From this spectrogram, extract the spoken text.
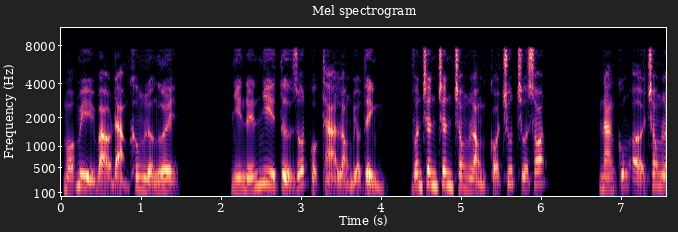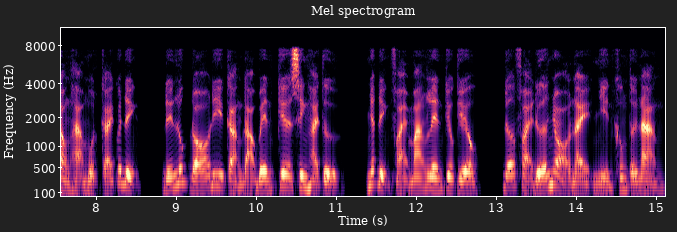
Mõ mì bảo đảm không lừa ngươi. Nhìn đến nhi tử rốt cuộc thả lỏng biểu tình, vân chân chân trong lòng có chút chua sót. Nàng cũng ở trong lòng hạ một cái quyết định, đến lúc đó đi cảng đảo bên kia sinh hài tử, nhất định phải mang lên tiêu tiêu, đỡ phải đứa nhỏ này nhìn không tới nàng,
